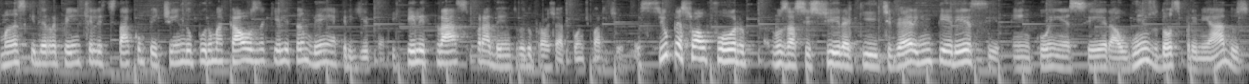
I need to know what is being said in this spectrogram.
mas que de repente ele está competindo por uma causa que ele também acredita e que ele traz para dentro do projeto Ponte Partida. Se o pessoal for nos assistir aqui e tiver interesse em conhecer alguns dos premiados,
